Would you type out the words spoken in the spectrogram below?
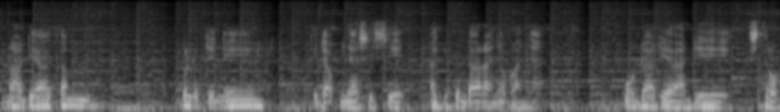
Karena dia kan belut ini tidak punya sisi lagi darahnya banyak. Mudah dia di strom.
